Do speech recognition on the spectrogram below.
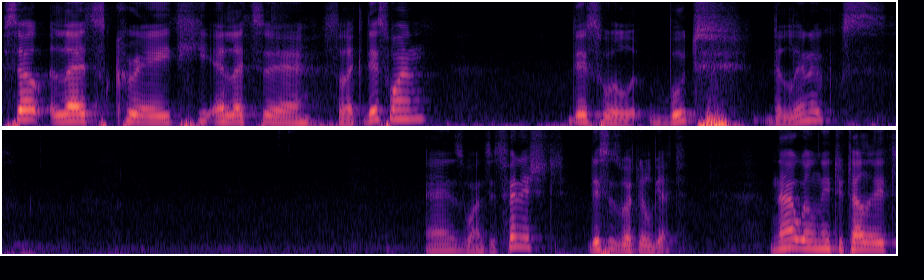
So let's create, uh, let's uh, select this one. This will boot the Linux. And once it's finished, this is what you'll get. Now we'll need to tell it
